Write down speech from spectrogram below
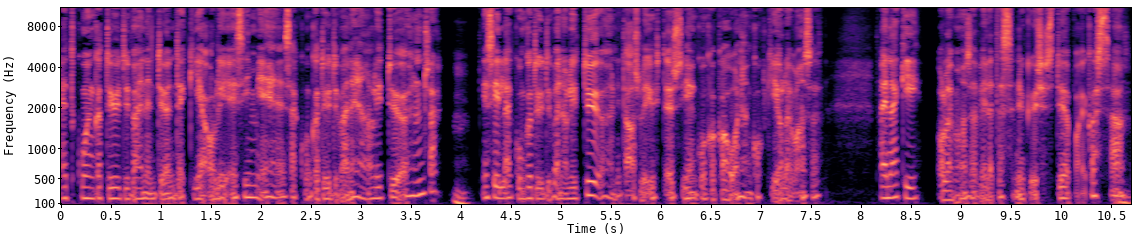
että kuinka tyytyväinen työntekijä oli esimiehensä, kuinka tyytyväinen hän oli työhönsä. Mm. Ja sillä, että kuinka tyytyväinen oli työhön, niin taas oli yhteys siihen, kuinka kauan hän koki olevansa tai näki olevansa vielä tässä nykyisessä työpaikassaan. Mm.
